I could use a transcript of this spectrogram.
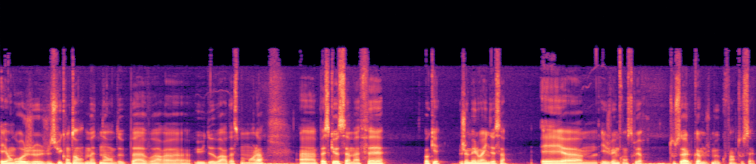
Et en gros, je, suis content maintenant de ne pas avoir euh, eu de ward à ce moment-là. euh, parce que ça m'a fait Ok, je m'éloigne de ça. Et, euh, et je vais me construire tout seul, comme je me. Enfin, tout seul.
